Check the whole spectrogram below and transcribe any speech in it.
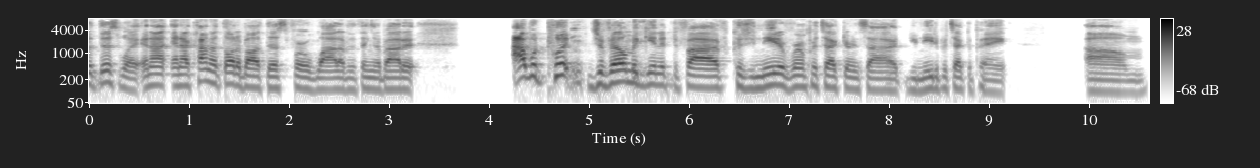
it this way. And I and I kind of thought about this for a while after thinking about it. I would put JaVale McGee at the five because you need a rim protector inside. You need to protect the paint. Um,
